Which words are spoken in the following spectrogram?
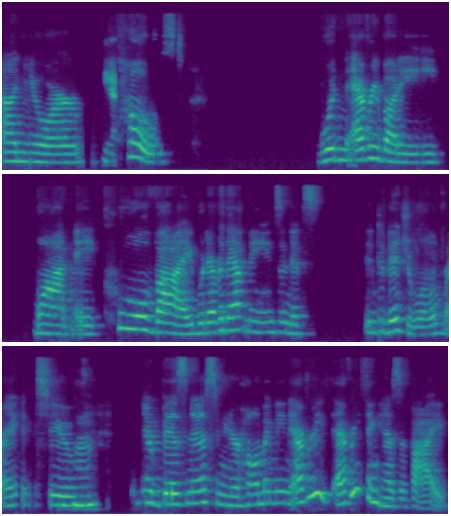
on your Yeah. post. Wouldn't everybody want a cool vibe, whatever that means, and it's individual, right? To Mhm. your business and your home. I mean, every everything has a vibe,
